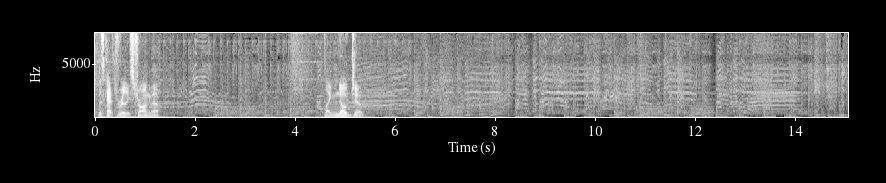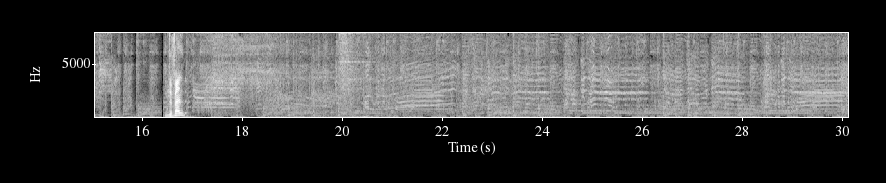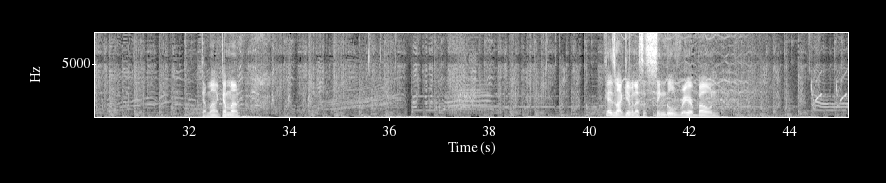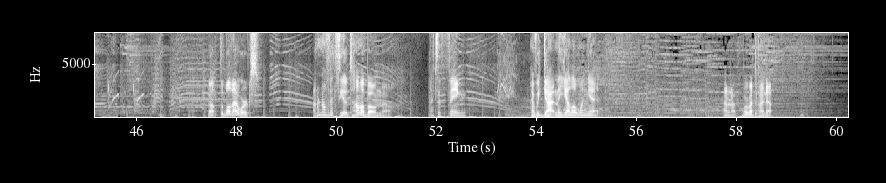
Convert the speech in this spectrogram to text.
This guy's really strong though. Like, no joke. Defend. Come on, come on. This guy's not giving us a single rare bone. Well, well, that works. I don't know if that's the Otama bone, though. That's a thing. Have we gotten a yellow one yet? I don't know. We're about to find out.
